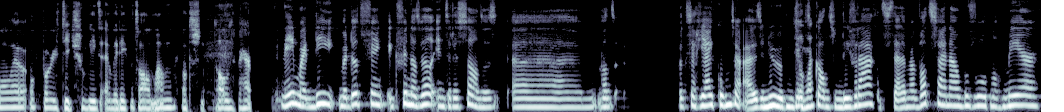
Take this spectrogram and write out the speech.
eh, op politiek gebied en weet ik het allemaal. Dat is een onderwerp. Nee, maar, die, maar dat vind, ik- vind dat wel interessant. Ehm, want ik zeg, jij komt eruit en nu heb ik niet Ja, de kans om die vragen te stellen. Maar wat zijn nou bijvoorbeeld nog meer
